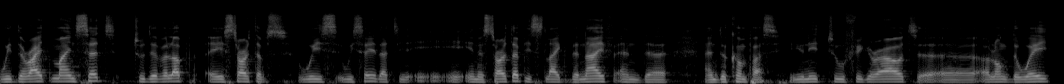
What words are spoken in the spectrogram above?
with the right mindset to develop a startups. We, we say that in a startup, it's like the knife and the, and the compass. You need to figure out uh, along the way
